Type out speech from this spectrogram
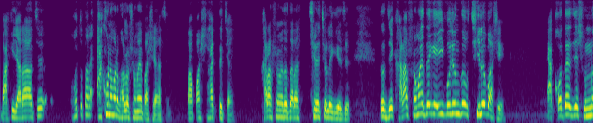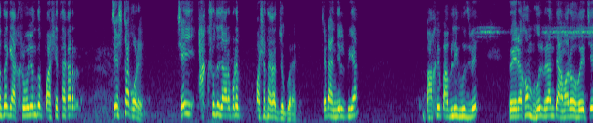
বাকি যারা আছে, হয়তো তারা এখন আমার ভালো সময়ে পাশে আছে বা পাশে থাকতে চায়। খারাপ সময় তো তারা ছেড়ে চলে গিয়েছে। তো যে খারাপ সময় থেকে এই পর্যন্ত ছিল পাশে, এক কথায় যে শূন্য থেকে একশো পর্যন্ত পাশে থাকার চেষ্টা করে, সেই একশোতে যাওয়ার পরে পাশে থাকার যোগ্য রাখে। সেটা অ্যাঞ্জেল প্রিয়া, বাকি পাবলিক বুঝবে। তো এরকম ভুল ভ্রান্তি আমারও হয়েছে,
